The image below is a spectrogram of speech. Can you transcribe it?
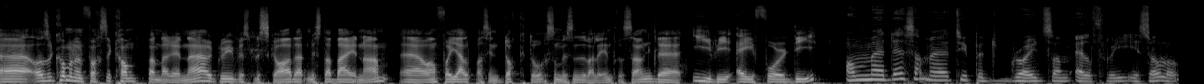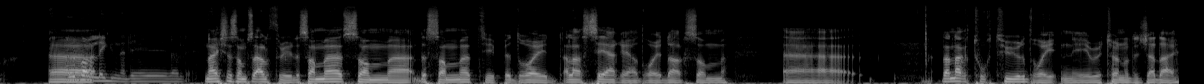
Eh, og så kommer den første kampen der inne. Grievous blir skadet, mister beina. Uh, og han får hjelp av sin doktor, som jeg synes er veldig interessant. Det er E EVA4D. Om eh, det er samme type droid som L3 i Solo. Uh, Eller bare ligner de veldig? Nei, ikke samme som L3. Det samme som Det samme type droid Eller serie av droider som Den der torturdroiden i Return of the Jedi.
